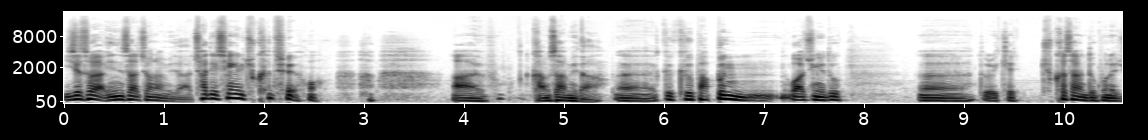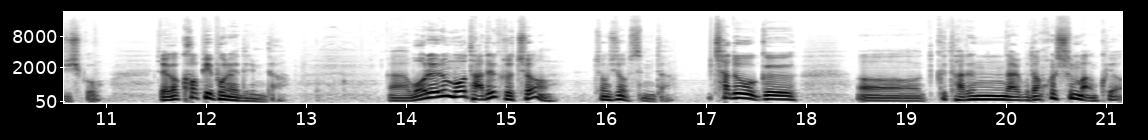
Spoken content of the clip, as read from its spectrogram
이제서야 인사 전합니다. 차디 생일 축하드려요. 아 감사합니다. 예, 그, 그 바쁜 와중에도 예, 또 이렇게 축하 사연도 보내주시고 저희가 커피 보내드립니다. 아, 월요일은 뭐 다들 그렇죠. 정신 없습니다. 차도 그, 어, 그 다른 날보다 훨씬 많고요.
